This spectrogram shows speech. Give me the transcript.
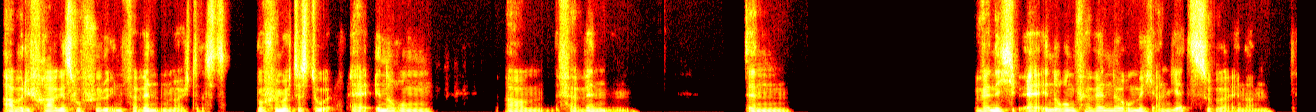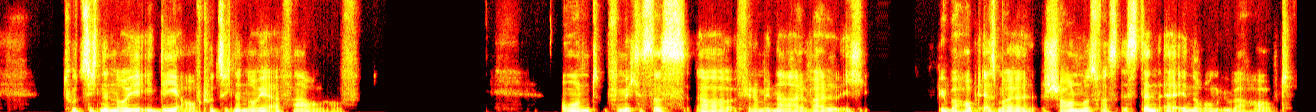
Aber die Frage ist, wofür du ihn verwenden möchtest. Wofür möchtest du Erinnerung ähm, verwenden? Denn wenn ich Erinnerung verwende, um mich an jetzt zu erinnern, tut sich eine neue Idee auf, tut sich eine neue Erfahrung auf. Und für mich ist das äh, phänomenal, weil ich überhaupt erstmal schauen muss, was ist denn Erinnerung überhaupt?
